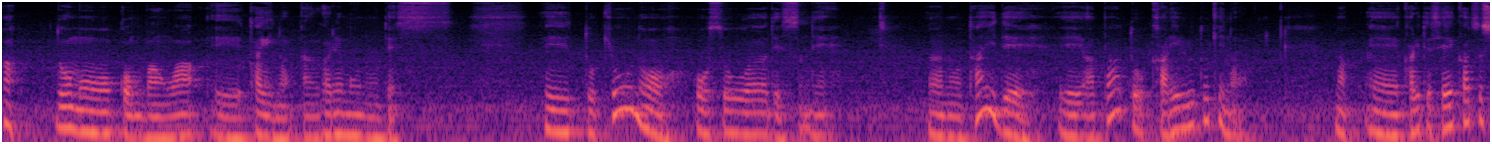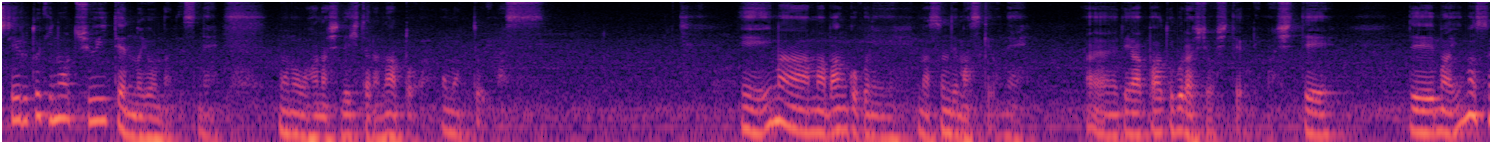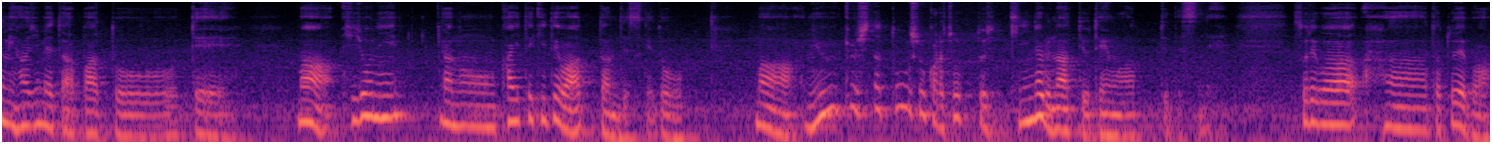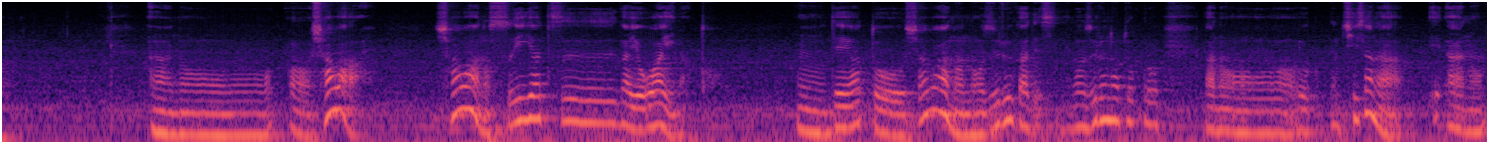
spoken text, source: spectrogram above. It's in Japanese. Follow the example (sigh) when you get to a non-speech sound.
あどうもこんばんは、えー、タイの流れ物です。えっ、ー、と今日の放送はですねあのタイで、えー、アパートを借りる時の、まあえ、借りて生活している時の注意点のようなですねものをお話しできたらなと思っております、え、今、まあ、バンコクに、まあ、住んでますけどね。でアパート暮らしをしておりましてで、まあ、今住み始めたアパートでまあ非常にあの快適ではあったんですけどまあ入居した当初からちょっと気になるなっていう点はあってですね。それはあ例えばあのシャワーシャワーの水圧が弱いなと、うん、であとシャワーのノズルがですねノズルのところあの小さなあの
